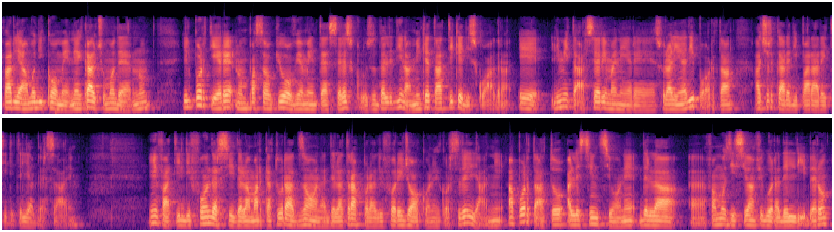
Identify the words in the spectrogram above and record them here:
Parliamo di come nel calcio moderno il portiere non possa più ovviamente essere escluso dalle dinamiche tattiche di squadra e limitarsi a rimanere sulla linea di porta a cercare di parare i tiri degli avversari. Infatti il diffondersi della marcatura a zona e della trappola del fuorigioco nel corso degli anni ha portato all'estinzione della eh, famosissima figura del libero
